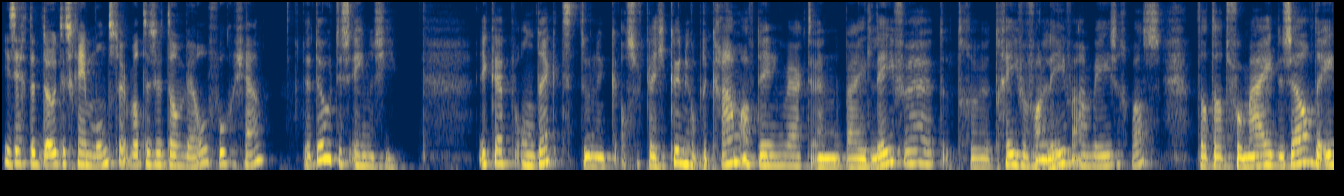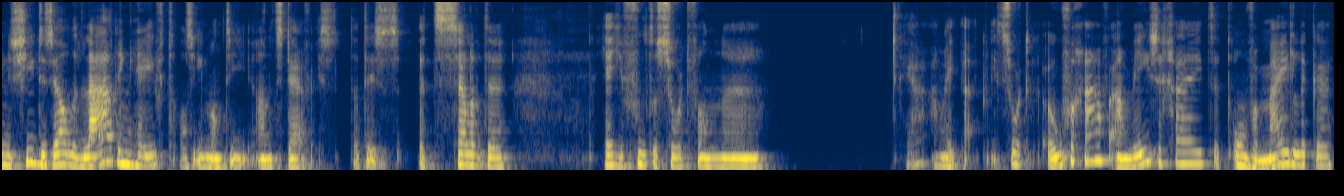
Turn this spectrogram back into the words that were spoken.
Je zegt de dood is geen monster. Wat is het dan wel volgens jou? De dood is energie. Ik heb ontdekt toen ik als verpleegkundige op de kraamafdeling werkte en bij het leven, het, geven van leven aanwezig was, dat dat voor mij dezelfde energie, dezelfde lading heeft als iemand die aan het sterven is. Dat is hetzelfde, ja, je voelt een soort van, uh, ja, een soort overgave, aanwezigheid, het onvermijdelijke.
